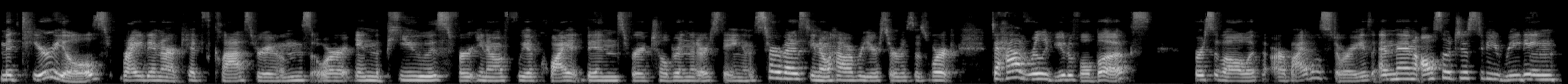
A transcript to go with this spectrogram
materials right in our kids' classrooms or in the pews for, you know, if we have quiet bins for children that are staying in the service, you know, however your services work, to have really beautiful books, first of all, with our Bible stories, and then also just to be reading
